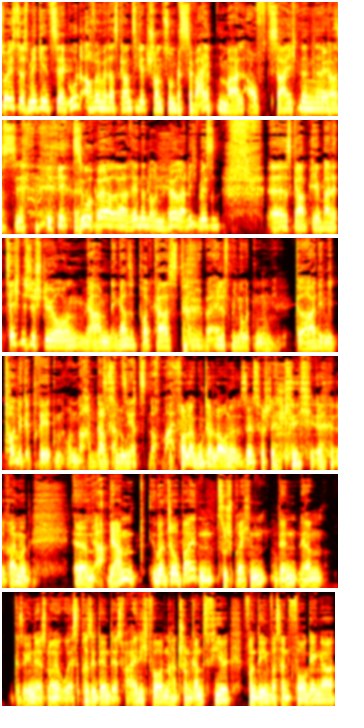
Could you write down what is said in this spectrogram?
So ist es. Mir geht's sehr gut, auch wenn wir das Ganze jetzt schon zum zweiten Mal aufzeichnen, dass die Zuhörerinnen und Hörer nicht wissen. Äh, es gab eben eine technische Störung. Wir haben den ganzen Podcast über elf Minuten gerade in die Tonne getreten und machen das Absolut. Ganze jetzt nochmal. Voller guter Laune, selbstverständlich. Raimund, ähm, ja. wir haben über Joe Biden zu sprechen, denn wir haben gesehen, er ist neuer US-Präsident, er ist vereidigt worden, hat schon ganz viel von dem, was sein Vorgänger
